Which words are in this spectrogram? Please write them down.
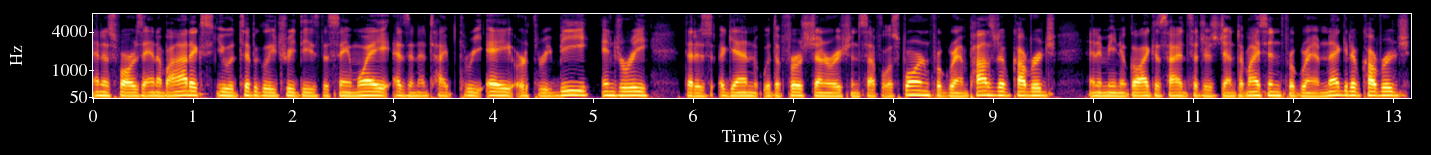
And as far as antibiotics, you would typically treat these the same way as in a type 3A or 3B injury. That is, again, with the first generation cephalosporin for gram positive coverage and aminoglycosides such as gentamicin for gram negative coverage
